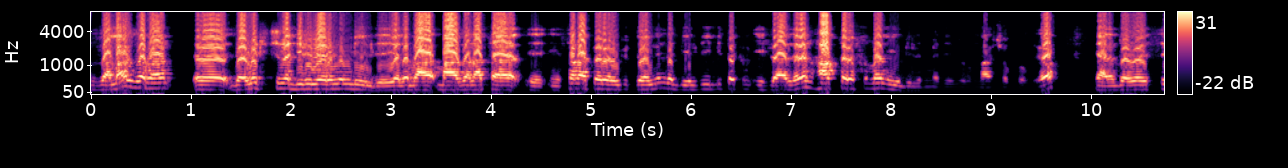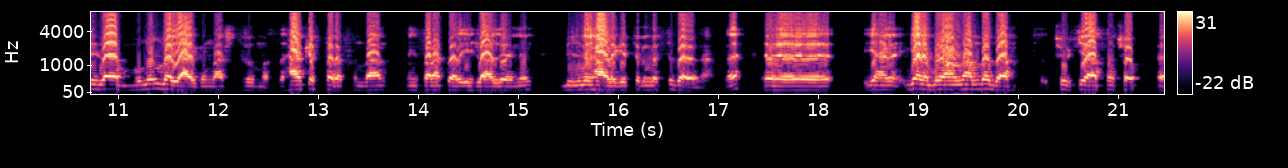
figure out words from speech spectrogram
zaman zaman e, devlet içinde birilerinin bildiği ya da bazen hatta e, insan hakları örgütlerinin de bildiği bir takım ihlallerin halk tarafından iyi bilinmediği durumlar çok oluyor. Yani dolayısıyla bunun da yaygınlaştırılması, herkes tarafından insan hakları ihlallerinin bilinir hale getirilmesi de önemli. E, yani gene bu anlamda da Türkiye aslında çok e,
